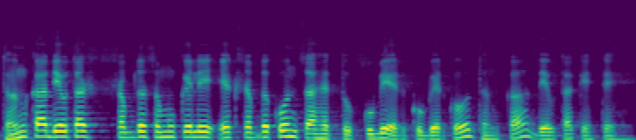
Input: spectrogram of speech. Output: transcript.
धन का देवता शब्द समूह के लिए एक शब्द कौन सा है तो कुबेर कुबेर को धन का देवता कहते हैं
